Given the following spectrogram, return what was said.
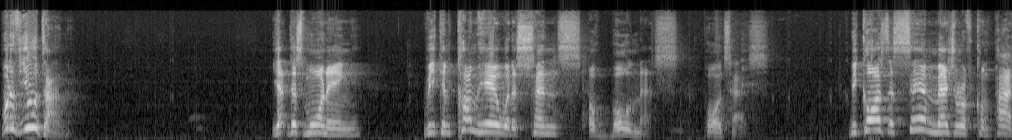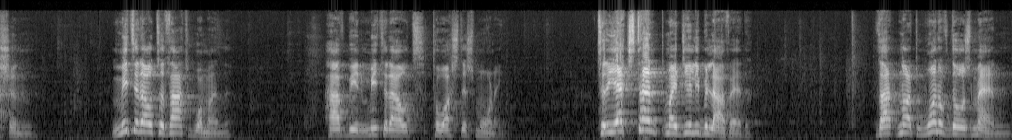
What have you done? Yet this morning, we can come here with a sense of boldness, Paul says. Because the same measure of compassion meted out to that woman have been meted out to us this morning. To the extent, my dearly beloved, that not one of those men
